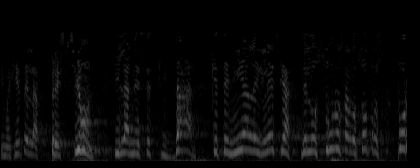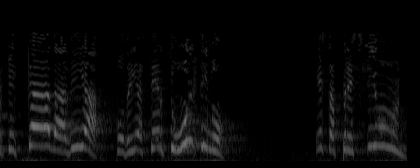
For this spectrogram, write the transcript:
Imagínate la presión y la necesidad que tenía la iglesia de los unos a los otros, porque cada día podría ser tu último. Esa presión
